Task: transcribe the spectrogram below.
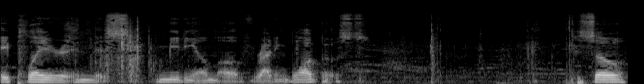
a player in this medium of writing blog posts. So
